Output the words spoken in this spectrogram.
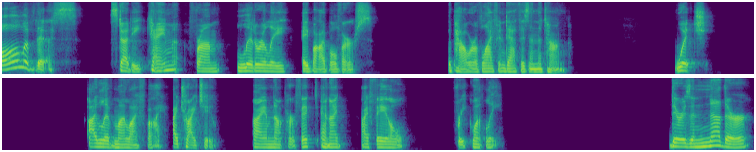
All of this study came from literally a Bible verse. The power of life and death is in the tongue, which I live my life by. I try to. I am not perfect and I, I fail frequently. There is another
